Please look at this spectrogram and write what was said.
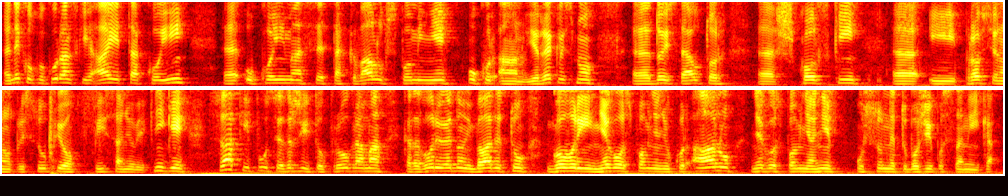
e, nekoliko kuranskih ajeta koji e, u kojima se takvaluk spominje u Kur'anu. Jer rekli smo, e, doista je autor e, školski e, i profesionalno pristupio pisanju ove knjige. Svaki put se drži tog programa, kada govori o jednom ibadetu, govori njegovo spominjanje u Kur'anu, njegovo spominjanje u sunnetu Božih poslanika.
